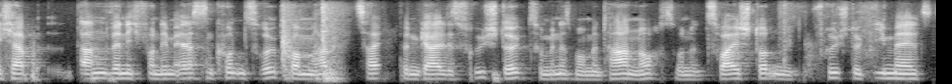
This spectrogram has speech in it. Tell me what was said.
Ich habe dann, wenn ich von dem ersten Kunden zurückkomme, habe ich Zeit für ein geiles Frühstück, zumindest momentan noch, so eine zwei Stunden Frühstück, E-Mails.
